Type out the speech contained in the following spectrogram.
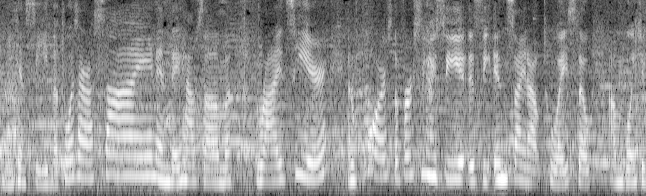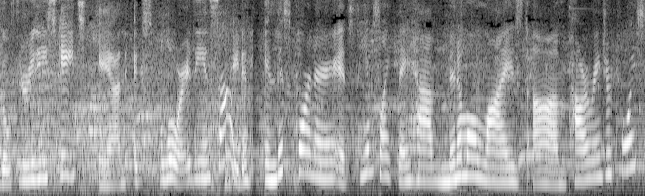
And you can see the Toys R Us sign and they have some rides here. And of course, the first thing I see is the inside out toys. So I'm going to go through these gates and explore the inside. In this corner, it seems like they have minimalized um, Power Ranger toys.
